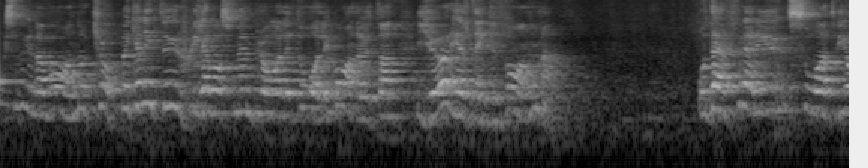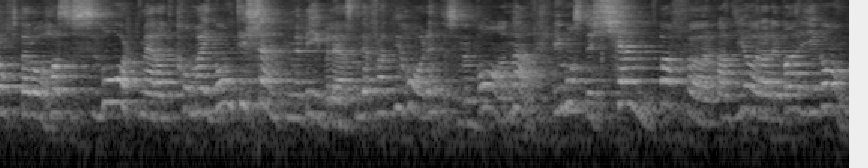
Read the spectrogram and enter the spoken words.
Också på grund av vanor. Kroppen kan inte urskilja vad som är en bra eller dålig vana utan gör helt enkelt vanorna. Och därför är det ju så att vi ofta då har så svårt med att komma igång till exempel med bibelläsning, därför att vi har det inte som en vana. Vi måste kämpa för att göra det varje gång.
